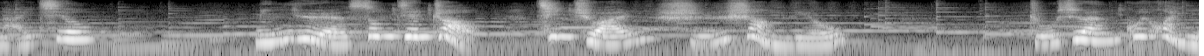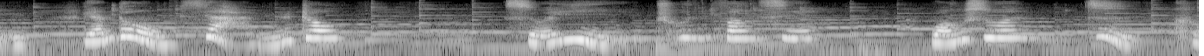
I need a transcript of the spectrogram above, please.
来秋。明月松间照，清泉石上流。竹喧归浣女，莲动下渔舟。随意春芳歇，王孙自可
